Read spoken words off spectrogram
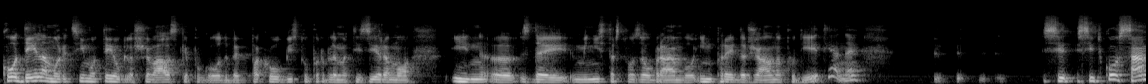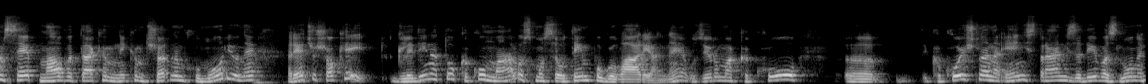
Ko delamo, recimo, te oglaševalske pogodbe, pa ko v bistvu problematiziramo in uh, zdaj Ministrstvo za obrambo, in prej državna podjetja, ne, si, si tako sam sebi, malo v takem nekem črnem humorju, ne, rečeš, ok, glede na to, kako malo smo se o tem pogovarjali, ne, oziroma kako. Uh, kako je šla na eni strani zadeva zelo na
